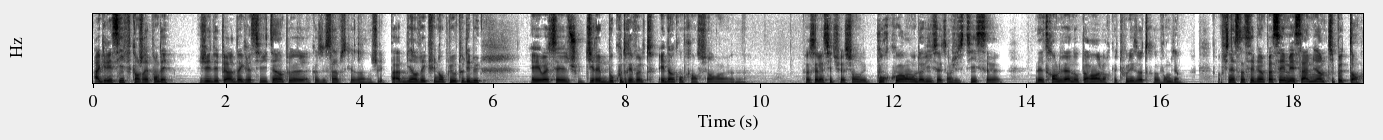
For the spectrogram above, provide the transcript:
agressif quand je répondais. J'ai eu des périodes d'agressivité un peu à cause de ça parce que je l'ai pas bien vécu non plus au tout début. Et ouais, c'est je dirais beaucoup de révolte et d'incompréhension face à la situation de pourquoi on doit vivre cette injustice d'être enlevé à nos parents alors que tous les autres vont bien. Au final, ça s'est bien passé, mais ça a mis un petit peu de temps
